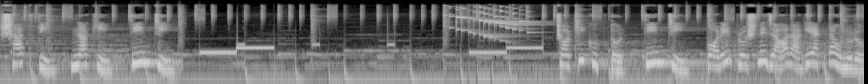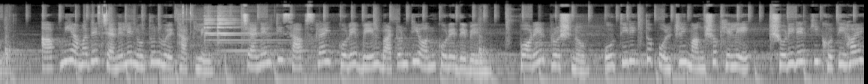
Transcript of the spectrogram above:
সাতটি, নাকি তিনটি? সঠিক উত্তর, তিনটি। পরের প্রশ্নে যাওয়ার আগে একটা অনুরোধ। আপনি আমাদের চ্যানেলে নতুন হয়ে থাকলে, চ্যানেলটি সাবস্ক্রাইব করে বেল বাটনটি অন করে দেবেন। পরের প্রশ্ন, অতিরিক্ত পোলট্রি মাংস খেলে শরীরের কি ক্ষতি হয়?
